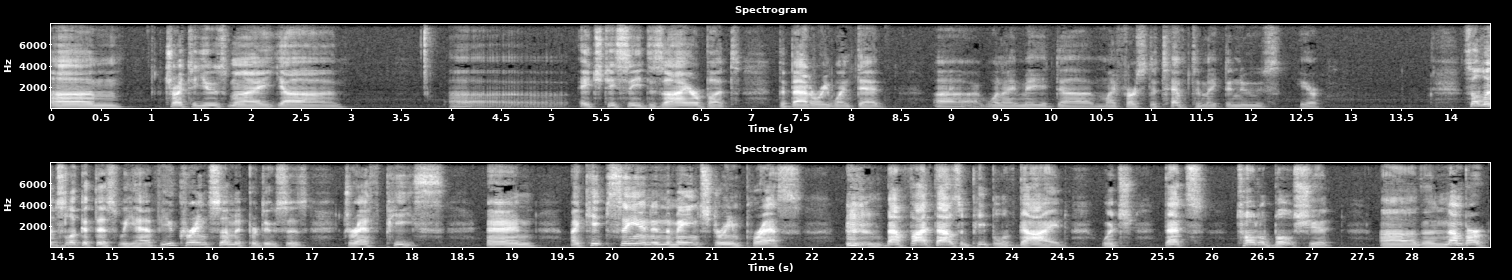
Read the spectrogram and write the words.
Um, tried to use my uh, uh, HTC Desire, but the battery went dead uh, when I made uh, my first attempt to make the news here. So let's look at this. We have Ukraine Summit produces draft peace. And I keep seeing in the mainstream press about 5,000 people have died, which that's total bullshit. Uh, the number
